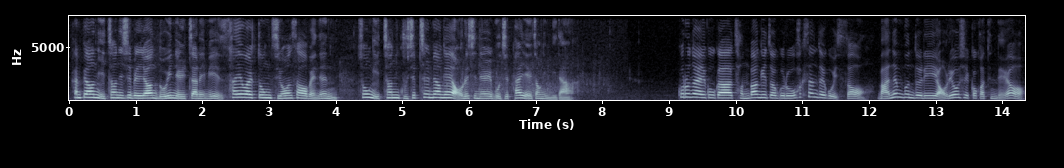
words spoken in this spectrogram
한편 2021년 노인 일자리 및 사회활동 지원 사업에는 총 2,097명의 어르신을 모집할 예정입니다. 코로나19가 전방위적으로 확산되고 있어 많은 분들이 어려우실 것 같은데요.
